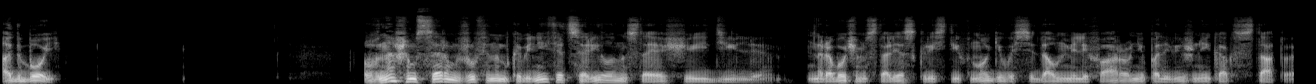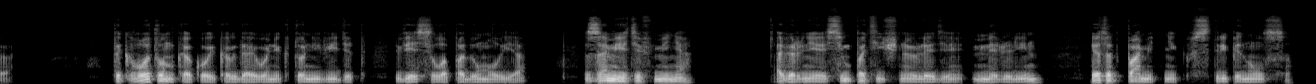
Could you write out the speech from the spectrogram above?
отбой. В нашем сэром Жуфином кабинете царила настоящая идиллия. На рабочем столе, скрестив ноги, восседал Мелифаро, неподвижный, как статуя. «Так вот он какой, когда его никто не видит», — весело подумал я. Заметив меня, а вернее симпатичную леди Мерлин, этот памятник встрепенулся,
